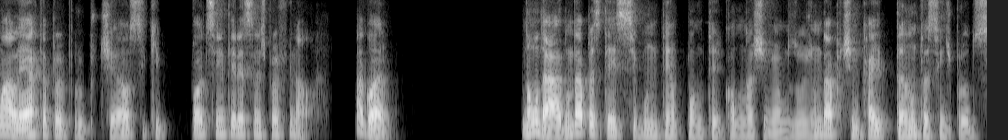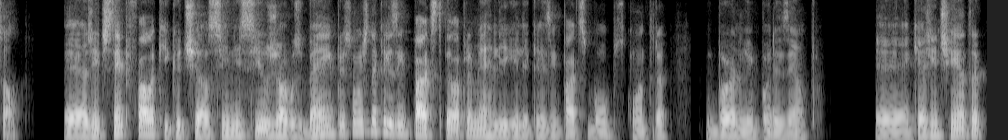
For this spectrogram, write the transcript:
um alerta para o Chelsea que pode ser interessante para a final. Agora, não dá, não dá para ter esse segundo tempo como, ter, como nós tivemos hoje. Não dá para o time cair tanto assim de produção. É, a gente sempre fala aqui que o Chelsea inicia os jogos bem, principalmente naqueles empates pela Premier League, ali, aqueles empates bobos contra o Burnley, por exemplo. É, que a gente entra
